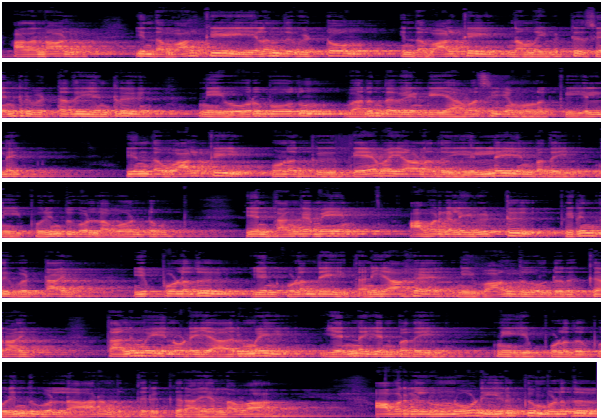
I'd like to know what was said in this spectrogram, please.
அதனால் இந்த வாழ்க்கையை இழந்து விட்டோம். இந்த வாழ்க்கை நம்மை விட்டு சென்று விட்டது என்று நீ ஒருபோதும் வருந்த வேண்டிய அவசியம் உனக்கு இல்லை. இந்த வாழ்க்கை உனக்கு தேவையானது இல்லை என்பதை நீ புரிந்து கொள்ள வேண்டும். என் தங்கமே அவர்களை விட்டு பிரிந்து விட்டாய். இப்பொழுது என் குழந்தை தனியாக நீ வாழ்ந்து கொண்டிருக்கிறாய். தனிமையினுடைய அருமை என்ன என்பதை நீ இப்பொழுது புரிந்து கொள்ள ஆரம்பித்திருக்கிறாய் அல்லவா அவர்கள் உன்னோடு இருக்கும் பொழுது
